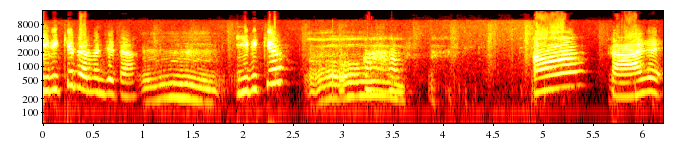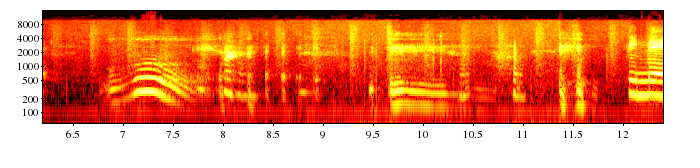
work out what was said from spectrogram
ഇരിക്കൂ ധർമ്മൻ ചേട്ടാ. ഇരിക്കൂ. ആ താഴെ. പിന്നെ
